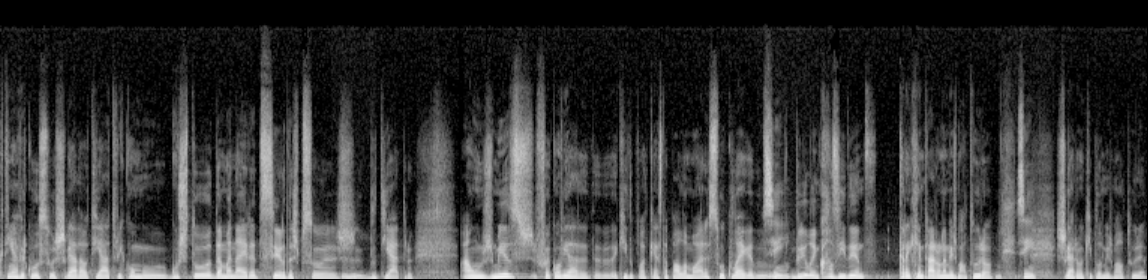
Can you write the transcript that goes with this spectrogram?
que tinha a ver com a sua chegada ao teatro e como gostou da maneira de ser das pessoas uhum. do teatro. Há uns meses foi convidada aqui do podcast a Paula Mora, sua colega do, do elenco residente, creio que entraram na mesma altura, Sim. chegaram aqui pela mesma altura.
